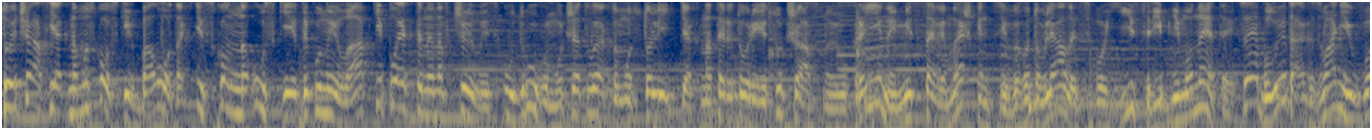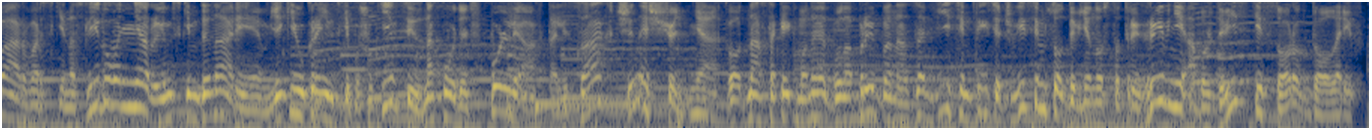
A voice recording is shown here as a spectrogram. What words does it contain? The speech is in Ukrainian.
Той час, як на московських болотах ісконно узкі дикуни лапті плести не навчились у другому-четвертому століттях на території сучасної України, місцеві мешканці виготовляли свої срібні монети. Це були так звані варварські наслідування римським динарієм, які українські пошуківці знаходять в полях та лісах чи не щодня. Одна з таких монет була придбана за 8893 гривні або ж 240 доларів.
